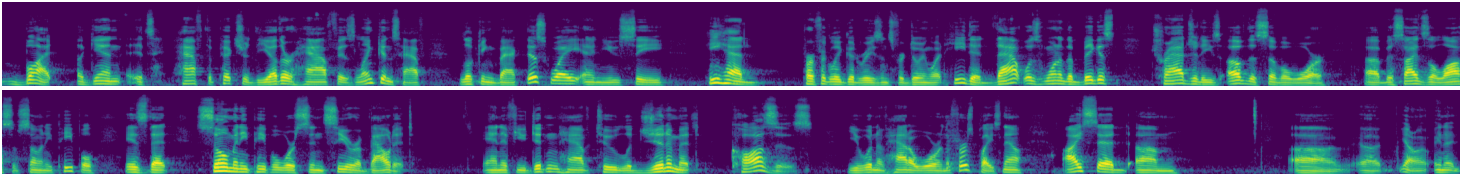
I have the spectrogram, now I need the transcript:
but again, it's half the picture. The other half is Lincoln's half, looking back this way, and you see he had perfectly good reasons for doing what he did. That was one of the biggest tragedies of the Civil War, uh, besides the loss of so many people, is that so many people were sincere about it. And if you didn't have two legitimate causes, you wouldn't have had a war in the first place. Now, I said, um, uh, uh, you know, a,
